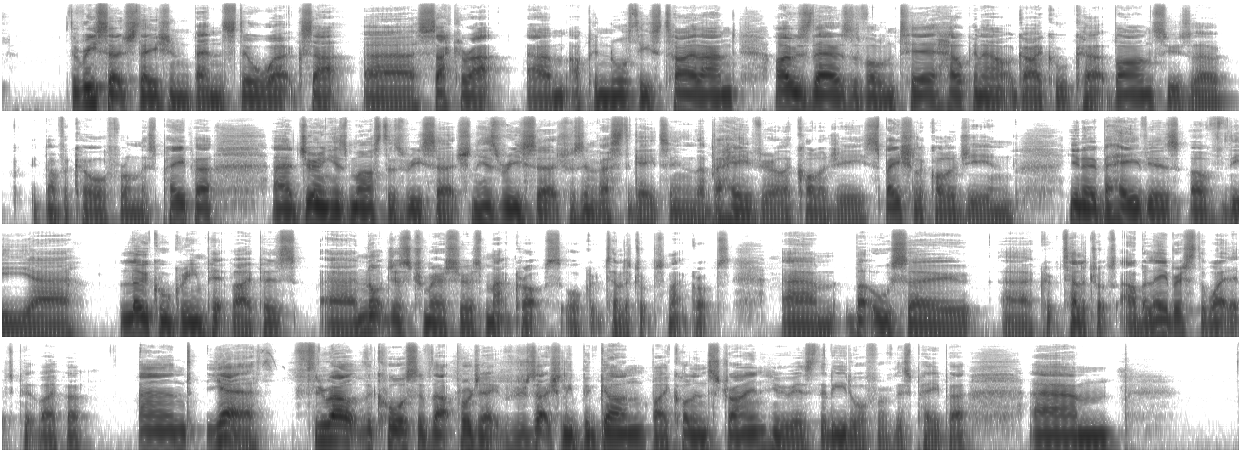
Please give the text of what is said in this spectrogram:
the research station Ben still works at uh, Sakaerat um, up in northeast Thailand. I was there as a volunteer helping out a guy called Kurt Barnes, who's a another co-author on this paper uh, during his master's research and his research was investigating the behavioral ecology spatial ecology and you know behaviors of the uh, local green pit vipers uh, not just Trimeresurus macrops or Cryptelytrops macrops um, but also uh, Cryptelytrops albolabris the white-lipped pit viper. And yeah throughout the course of that project which was actually begun by Colin Strine who is the lead author of this paper um,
